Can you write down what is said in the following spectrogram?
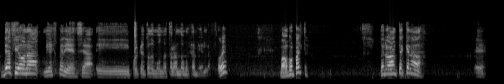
de Fiona, mi experiencia y por qué todo el mundo está hablando mucha mierda. ¿Ok? Vamos por partes. Pero antes que nada, eh,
